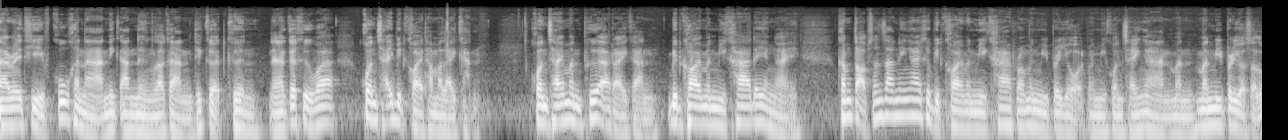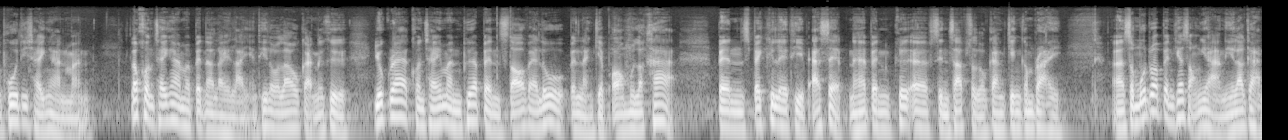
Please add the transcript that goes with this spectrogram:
narrative คู่ขนานอีกอันหนึ่งแล้วกันที่เกิดขึ้นนะก็คือว่าคนใช้ Bitcoin ทำอะไรกัน คนใช้มันเพื่ออะไรกันบิตคอยน์มันมีค่าได้ยังไงคำตอบสั้นๆง่ายๆคือบิตคอยน์มันมีค่าเพราะมันมีประโยชน์มันมีคนใช้งานมันมันมีประโยชน์สำหรับผู้ที่ใช้งานมัน แล้วคนใช้งานมันเป็นอะไรหลายอย่างที่เราเล่ากันก็คือ ยุคแรกคนใช้มันเพื่อเป็น store value เป็นแหล่งเก็บออมมูลค่า เป็น speculative asset นะฮะเป็นสินทรัพย์สำหรับการเก็งกำไร สมมุติว่าเป็นแค่ 2 อย่างนี้แล้วกัน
